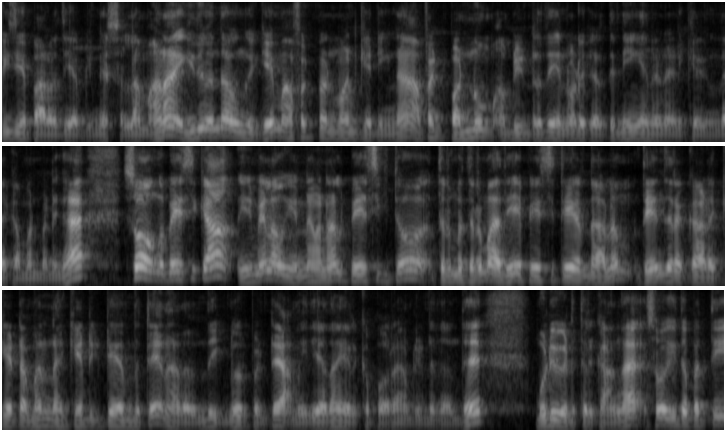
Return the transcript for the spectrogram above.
விஜய் பார்வதி அப்படின்னு சொல்லலாம். ஆனால் இது வந்து அவங்க கேம் அஃபெக்ட் பண்ணுவான்னு கேட்டிங்கன்னா அஃபெக்ட் பண்ணும் அப்படின்றது என்னோட கருத்து. நீங்கள் என்ன நினைக்கிறீங்க கமெண்ட் பண்ணுங்கள் ஸோ அவங்க பேசிக்காக இனிமேல் அவங்க என்ன வேணாலும் பேசிக்கிட்டோம் திரும்ப திரும்ப அதே பேசிகிட்டே இருந்தாலும் தேஞ்ச ரெக்கார்டை கேட்ட மாதிரி நான் கேட்டுக்கிட்டே இருந்துட்டு நான் அதை வந்து இக்னோர் பண்ணிட்டு அமைதியாக தான் இருக்க போகிறேன் அப்படின்றத வந்து முடிவு எடுத்திருக்காங்க. ஸோ இதை பற்றி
